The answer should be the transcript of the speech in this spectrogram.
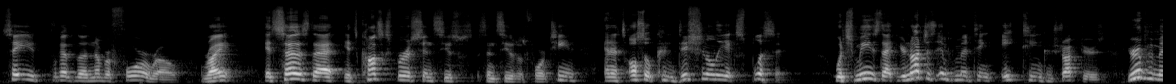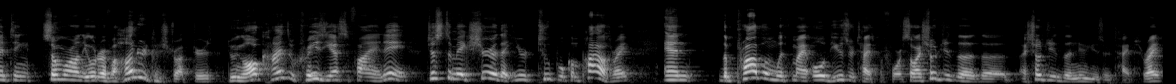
say you look at the number four row, right? It says that it's burst since since C was 14, and it's also conditionally explicit, which means that you're not just implementing 18 constructors, you're implementing somewhere on the order of 100 constructors, doing all kinds of crazy SFINAE just to make sure that your tuple compiles, right? And the problem with my old user types before, so I showed you the, the I showed you the new user types, right?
